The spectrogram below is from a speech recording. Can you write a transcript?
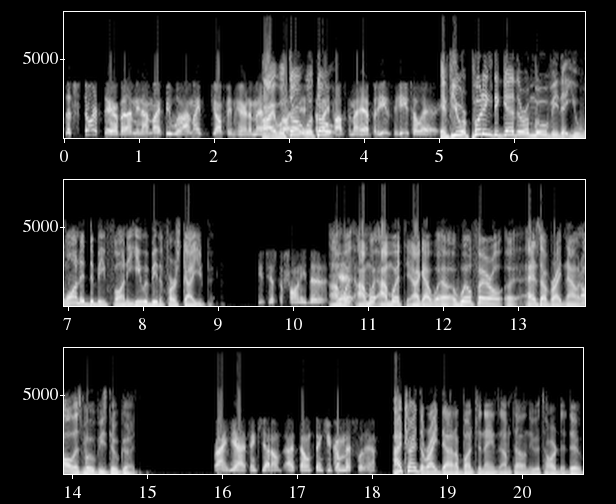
Let's start there, but I mean, I might be, I might jump him here in a minute. All right, we'll throw, we'll throw. pops in my head, but he's he's hilarious. If you were putting together a movie that you wanted to be funny, he would be the first guy you'd pick. He's just a funny dude. I'm yeah. with I'm with I'm with you. I got uh, Will Ferrell uh, as of right now, and all his movies do good. Right, yeah, I think yeah, I don't I don't think you can miss with him. I tried to write down a bunch of names, I'm telling you, it's hard to do.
